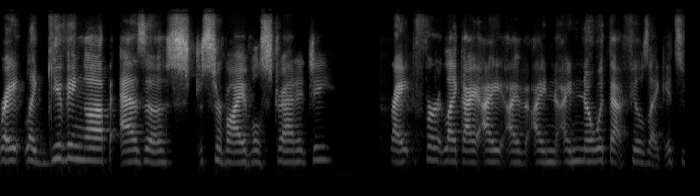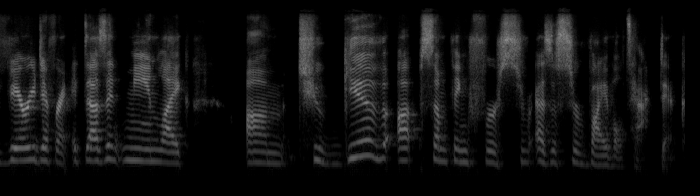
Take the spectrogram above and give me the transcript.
right? Like giving up as a st- survival strategy right? For like I, I i i know what that feels like. It's very different. It doesn't mean like um to give up something for as a survival tactic.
